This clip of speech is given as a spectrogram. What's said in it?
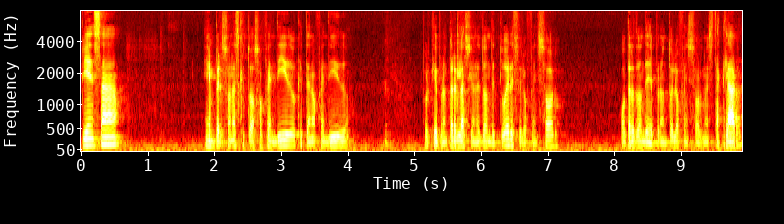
Piensa en personas que tú has ofendido, que te han ofendido, porque de pronto hay relaciones donde tú eres el ofensor, otras donde de pronto el ofensor no está claro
